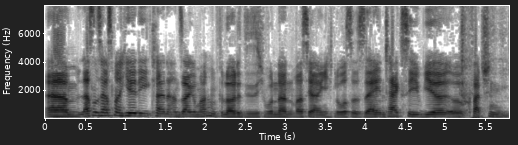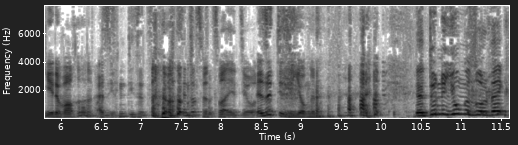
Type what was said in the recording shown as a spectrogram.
Ähm, lass uns erstmal hier die kleine Ansage machen für Leute, die sich wundern, was hier eigentlich los ist. Zane Taxi, wir äh, quatschen jede Woche. Was Also, sind, diese, was sind das für zwei Idioten? wer sind diese Jungen? Der dünne Junge soll weg.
